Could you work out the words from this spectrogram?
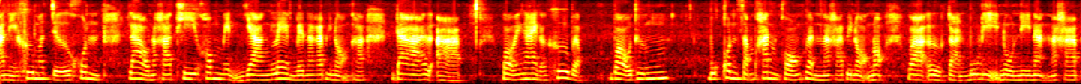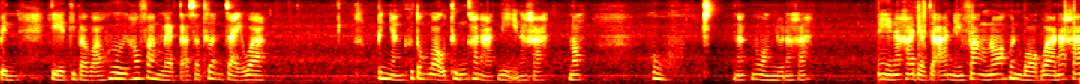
อันนี้คือมาเจอคนเล่านะคะ ที่คอมเมนต์ยางแรงเลยนะคะ พี่น้องค่ะดาอ่าบอกง่ายๆก็คือแบบเบาถึงบุคคลสำคัญของเพื่อนนะคะ พี่น้องเนาะว่าเออการบุหรี่นู่นนี่นั่นนะคะ เป็นเหตุที่แบบว่าเฮ้ยเขาฟังแล้วก็สะเทือนใจว่า เป็นอย่างคือต้องเว้าถึงขนาดนี้นะคะ เนาะโอ้นักน่วงอยู่นะคะ นี่นะคะ เดี๋ยวจะอ่านให้ฟังเนาะเพิ่นบอกว่านะคะ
